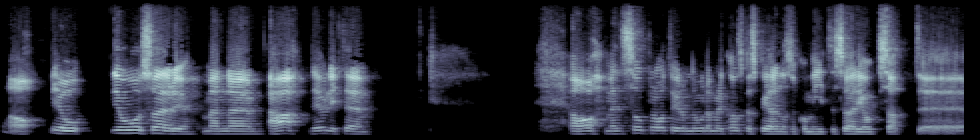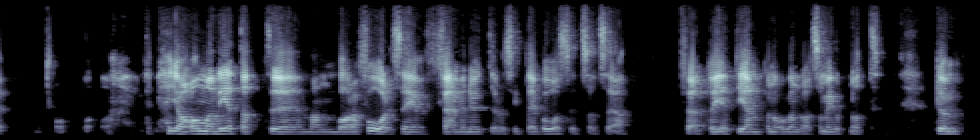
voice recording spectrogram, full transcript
Ja, jo, jo så är det ju. Men äh, det är väl lite... Ja, men så pratar ju de nordamerikanska spelarna som kommer hit till Sverige också att eh, ja, om man vet att eh, man bara får, säg fem minuter att sitta i båset så att säga, för att ha gett igen på någon då, som har gjort något dumt,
